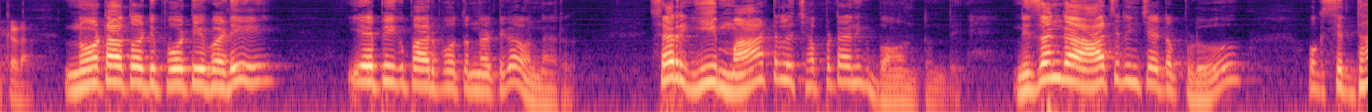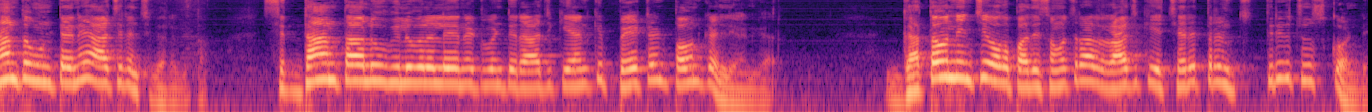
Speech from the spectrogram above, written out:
ఇక్కడ. నోటాతోటి పోటీపడి ఏపీకి పారిపోతున్నట్టుగా ఉన్నారు. సార్ ఈ మాటలు చెప్పడానికి బాగుంటుంది. నిజంగా ఆచరించేటప్పుడు ఒక సిద్ధాంతం ఉంటేనే ఆచరించగలుగుతాం. సిద్ధాంతాలు విలువలు లేనటువంటి రాజకీయానికి పేటెంట్ పవన్ కళ్యాణ్ గారు. గతం నుంచి ఒక పది సంవత్సరాల రాజకీయ చరిత్రను తిరిగి చూసుకోండి.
